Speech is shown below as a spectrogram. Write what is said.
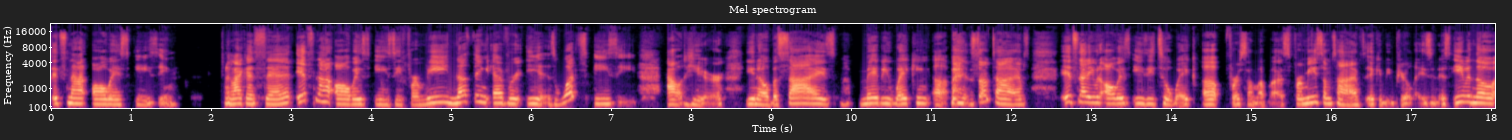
it's not always easy and like I said, it's not always easy for me. Nothing ever is. What's easy out here? You know, besides maybe waking up. And sometimes it's not even always easy to wake up for some of us. For me, sometimes it can be pure laziness. Even though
